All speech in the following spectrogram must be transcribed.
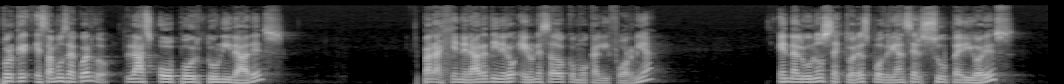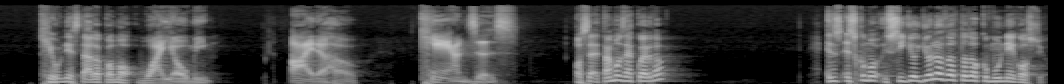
Porque estamos de acuerdo, las oportunidades para generar dinero en un estado como California, en algunos sectores podrían ser superiores que un estado como Wyoming, Idaho, Kansas. O sea, ¿estamos de acuerdo? Es, como si yo, yo lo veo todo como un negocio.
